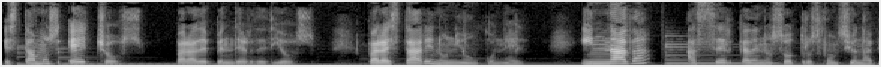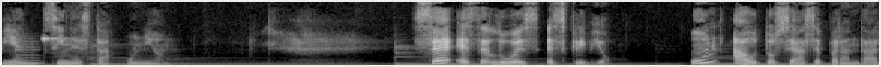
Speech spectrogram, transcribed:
estamos hechos para depender de Dios, para estar en unión con Él. Y nada acerca de nosotros funciona bien sin esta unión. C.S. Lewis escribió, un auto se hace para andar,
